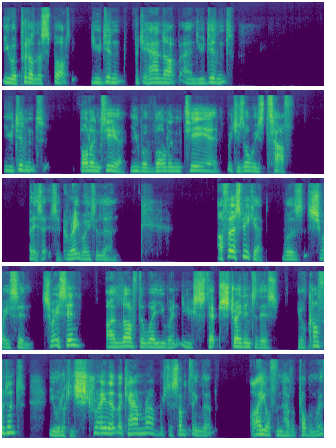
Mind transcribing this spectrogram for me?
you were put on the spot. You didn't put your hand up and you didn't you didn't volunteer. You were volunteered, which is always tough. But it's a, it's a great way to learn. Our first speaker was Shui Sin. Shui Sin, I love the way you went, you stepped straight into this. You're confident, you were looking straight at the camera, which is something that I often have a problem with.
